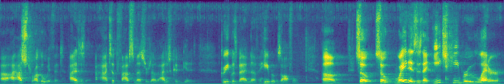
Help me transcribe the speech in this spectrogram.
Uh, I, I, struggle with it. I just I took five semesters of it. I just couldn't get it. Greek was bad enough. Hebrew was awful. Um, so so way it is is that each Hebrew letter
